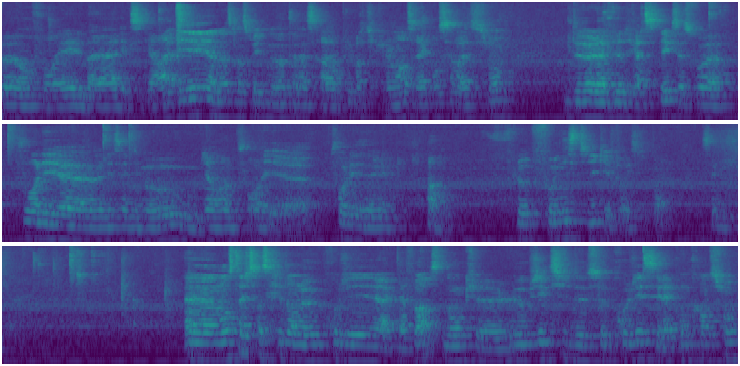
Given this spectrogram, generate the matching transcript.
en forêt, les balades, etc. Et un autre aspect qui nous intéressera plus particulièrement, c'est la conservation de la biodiversité, que ce soit pour les, les animaux ou bien pour les, pour les pardon, faunistiques et floristiques. Voilà, c'est euh, mon stage s'inscrit dans le projet ActaForce. Donc, euh, l'objectif de ce projet, c'est la compréhension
